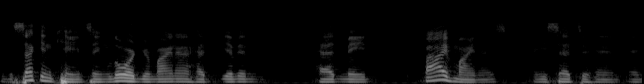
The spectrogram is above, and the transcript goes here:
And the second came, saying, Lord, your mina had given, had made five minas. And he said to him, And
